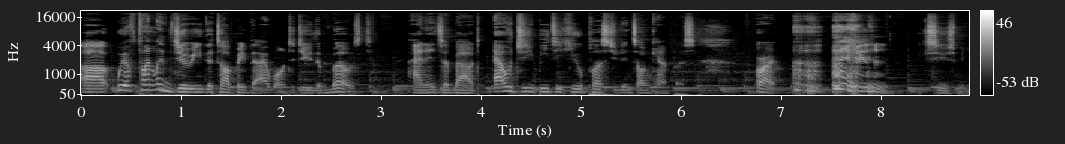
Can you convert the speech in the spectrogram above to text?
uh, we're finally doing the topic that I want to do the most, and it's about LGBTQ plus students on campus. Alright, excuse me.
